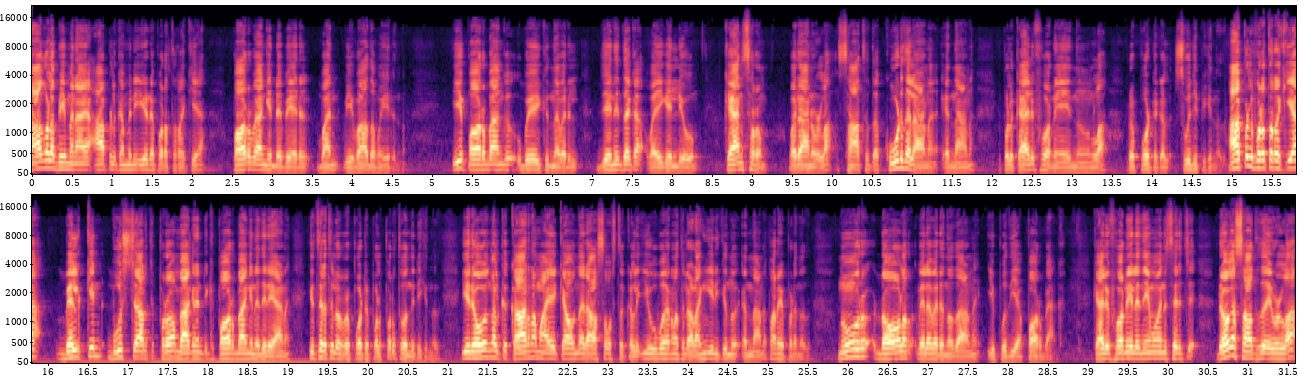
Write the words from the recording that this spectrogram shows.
ആഗോള ഭീമനായ apple company ഈയിടെ പുറത്തിറക്കിയ പവർ ബാങ്കിന്റെ പേരിൽ വൻ വിവാദമായിരുന്നു. ഈ പവർ ബാങ്ക് ഉപയോഗിക്കുന്നവരിൽ ജനിതക വൈകല്യവും ക്യാൻസറും വരാനുള്ള സാധ്യത കൂടുതലാണ് എന്നാണ് ഇപ്പോൾ കാലിഫോർണിയയിൽ നിന്നുള്ള റിപ്പോർട്ടുകൾ സൂചിപ്പിക്കുന്നത്. ആപ്പിൾ പുറത്തിറക്കിയ Belkin Boost Charge Pro magnetic power ബാങ്കിനെതിരെയാണ് ഇത്തരത്തിലുള്ള റിപ്പോർട്ട് ഇപ്പോൾ പുറത്തു വന്നിരിക്കുന്നത്. ഈ രോഗങ്ങൾക്ക് കാരണമായേക്കാവുന്ന രാസവസ്തുക്കൾ ഈ ഉപകരണത്തിൽ അടങ്ങിയിരിക്കുന്നു എന്നാണ് പറയപ്പെടുന്നത്. നൂറ് ഡോളർ വില വരുന്നതാണ് ഈ പുതിയ പവർ ബാങ്ക്. കാലിഫോർണിയയിലെ നിയമമനുസരിച്ച് രോഗസാധ്യതയുള്ള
